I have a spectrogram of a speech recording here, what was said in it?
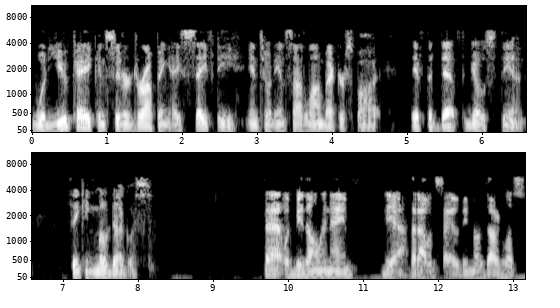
Would UK consider dropping a safety into an inside linebacker spot if the depth goes thin, thinking Mo Douglas. That would be the only name, yeah, that I would say would be Mo Douglas.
